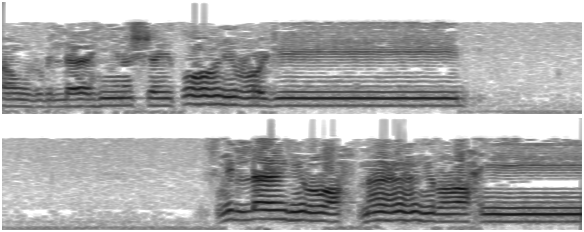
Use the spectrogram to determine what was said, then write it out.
أعوذ بالله من الشيطان الرجيم. بسم الله الرحمن الرحيم.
